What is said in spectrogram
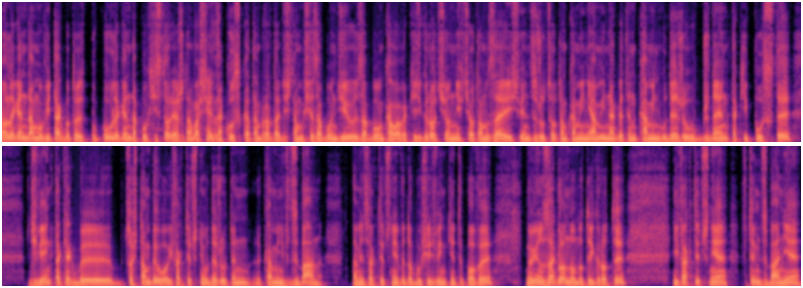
No legenda mówi tak, bo to jest pół, pół legenda, pół historia, że tam właśnie Właśnie jedna kuska tam, prawda, gdzieś tam mu się zabłądziły, zabłąkała w jakiejś grocie, on nie chciał tam zejść, więc rzucał tam kamieniami i nagle ten kamień uderzył w brzdęk, taki pusty, dźwięk, tak jakby coś tam było i faktycznie uderzył ten kamień w dzban, a więc faktycznie wydobył się dźwięk nietypowy. No i on zaglądał do tej groty i faktycznie w tym dzbanie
